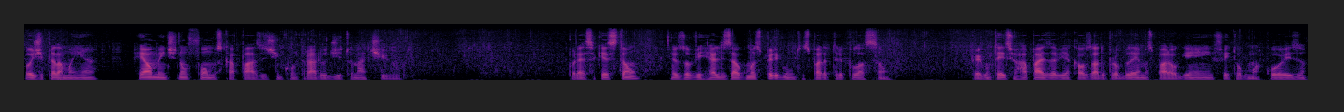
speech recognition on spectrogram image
Hoje pela manhã, realmente não fomos capazes de encontrar o dito nativo. Por essa questão, resolvi realizar algumas perguntas para a tripulação. Perguntei se o rapaz havia causado problemas para alguém, feito alguma coisa.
